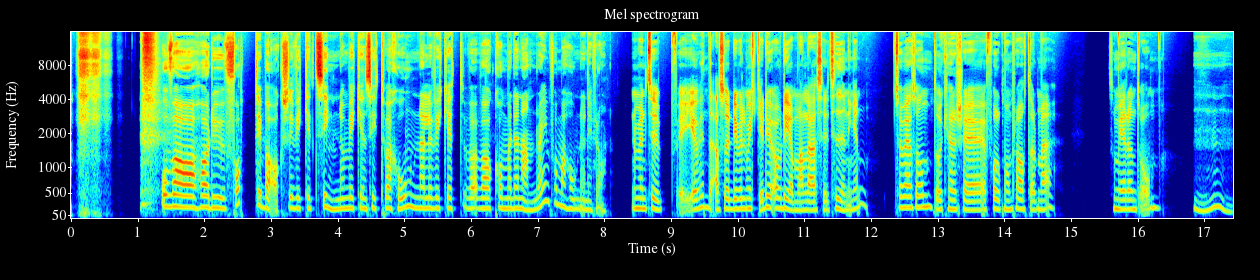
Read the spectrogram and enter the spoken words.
Och vad har du fått tillbaks? I vilket signum, vilken situation eller vilket, vad, vad kommer den andra informationen ifrån? Men typ, jag vet inte, alltså det är väl mycket av det man läser i tidningen som är sånt och kanske folk man pratar med som är runt om. Mm.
